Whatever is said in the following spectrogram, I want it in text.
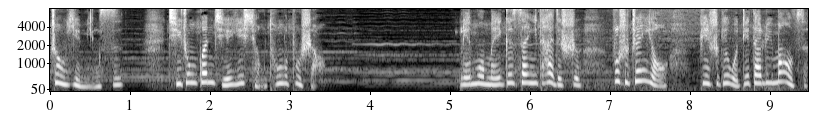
昼夜冥思，其中关节也想通了不少。连墨梅跟三姨太的事，若是真有，便是给我爹戴绿帽子，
